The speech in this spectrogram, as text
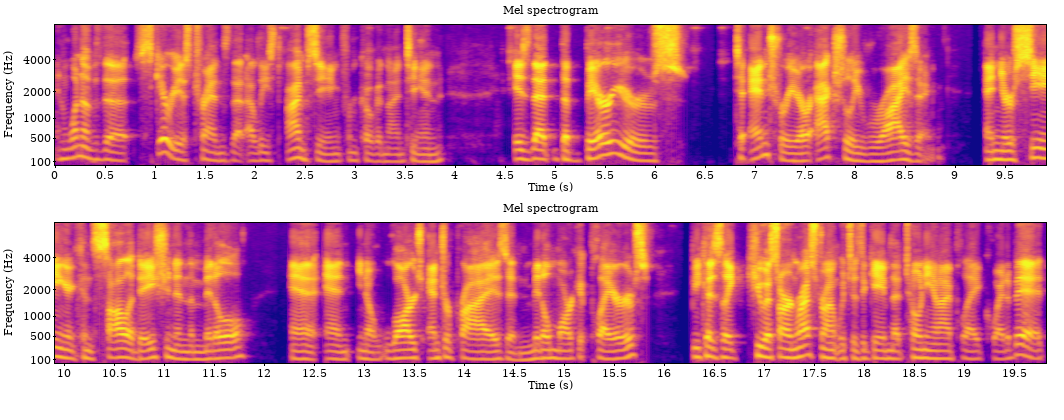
And one of the scariest trends that at least I'm seeing from COVID 19 is that the barriers to entry are actually rising. And you're seeing a consolidation in the middle and, and you know large enterprise and middle market players because like QSR and restaurant, which is a game that Tony and I play quite a bit,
